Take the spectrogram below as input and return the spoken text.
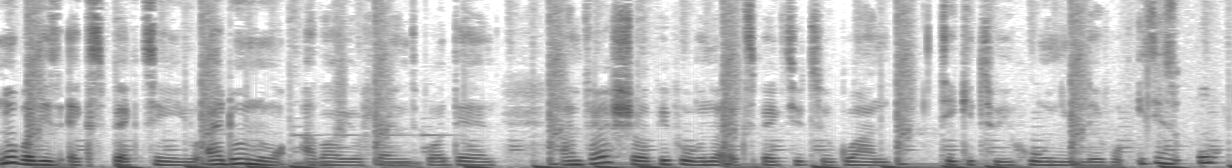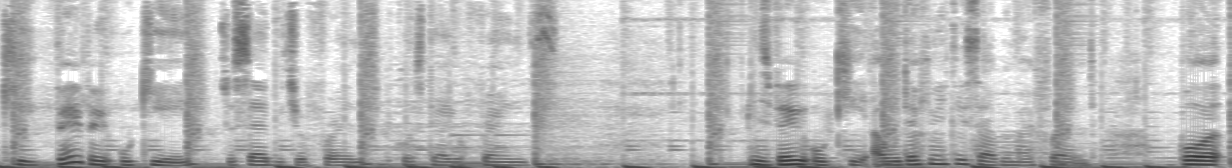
nobody is expecting you. I don't know about your friends, but then I'm very sure people will not expect you to go and take it to a whole new level. It is okay, very, very okay eh, to side with your friends because they are your friends. It's very okay. I will definitely side with my friend. But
